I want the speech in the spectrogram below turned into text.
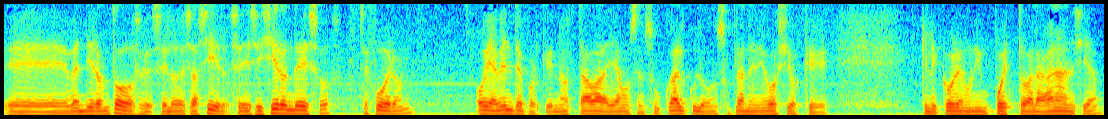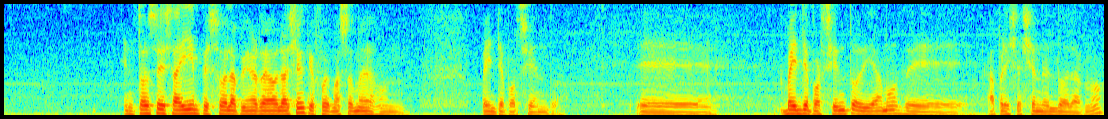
eh, vendieron todo, se, lo deshacieron, se deshicieron de esos, se fueron obviamente porque no estaba, digamos, en su cálculo o en su plan de negocios que, le cobren un impuesto a la ganancia. Entonces ahí empezó la primera revaluación que fue más o menos un 20%. 20% eh, digamos de apreciación del dólar, ¿no?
